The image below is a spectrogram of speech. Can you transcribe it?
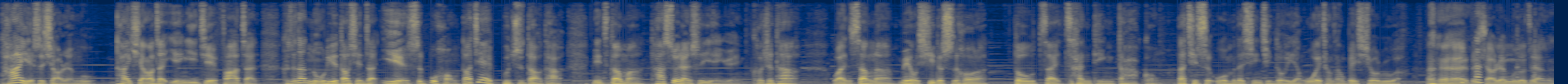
他也是小人物，他想要在演艺界发展，可是他努力到现在也是不红，大家也不知道他，你知道吗？他虽然是演员，可是他晚上呢没有戏的时候呢。都在餐厅打工，那其实我们的心情都一样，我也常常被羞辱啊，这小人物都这样。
